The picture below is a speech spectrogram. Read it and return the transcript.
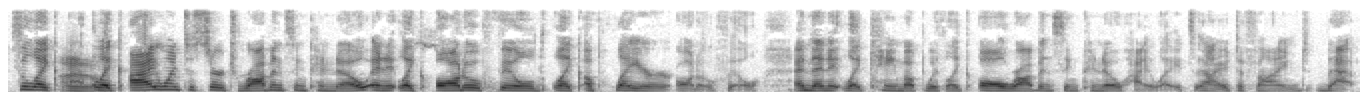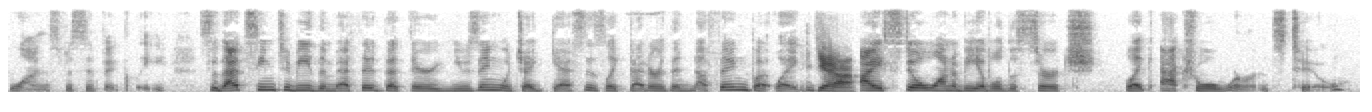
So like Oh. like I went to search Robinson Cano and it like auto filled like a player autofill and then it like came up with like all Robinson Cano highlights and I had to find that one specifically. So that seemed to be the method that they're using which I guess is like better than nothing but like Yeah. I still want to be able to search like actual words too.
